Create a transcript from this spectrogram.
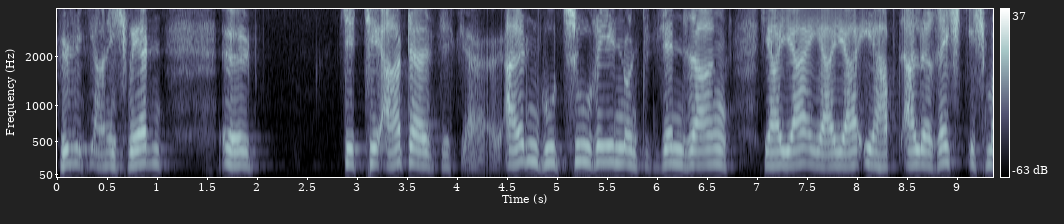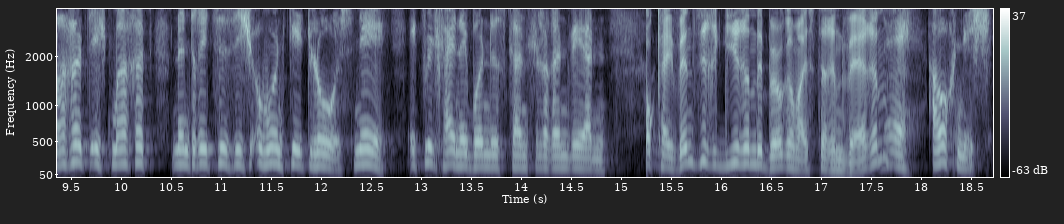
will ich ja nicht werden, äh, die Theater die, äh, allen gut zureden und dann sagen, ja, ja, ja, ja, ihr habt alle recht, ich mache es, ich mache es. Und dann dreht sie sich um und geht los. Nee, ich will keine Bundeskanzlerin werden. Okay, wenn Sie regierende Bürgermeisterin wären? Nee, auch nicht.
